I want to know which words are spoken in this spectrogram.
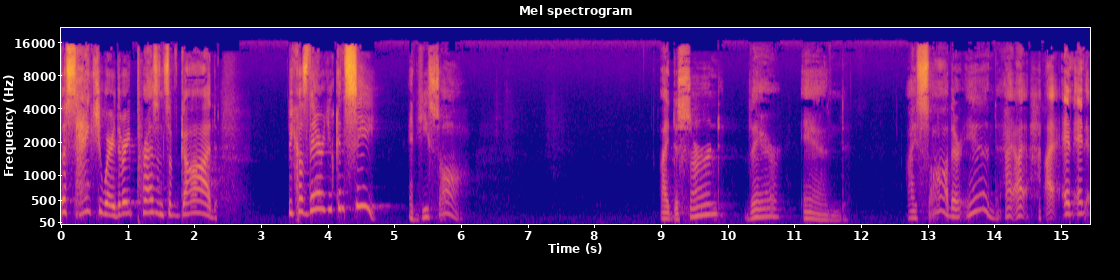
the sanctuary, the very presence of God, because there you can see. And he saw. I discerned their end. I saw their end. I, I, I, and, and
